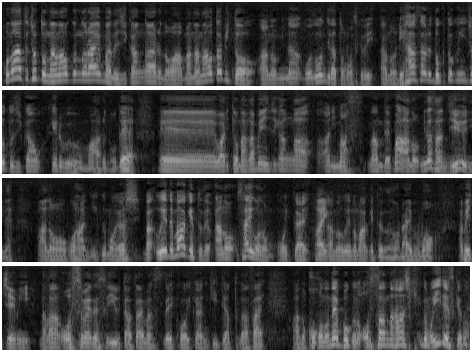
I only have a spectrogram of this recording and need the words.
この後ちょっと七尾君のライブまで時間があるのは、まあ、七尾旅とあのみんなご存知だと思うんですけどあのリハーサル独特にちょっと時間をかける部分もあるので、えー割と長めに時間があります。なんで、まあ、あの皆さん自由にねあのご飯に行くもよし、まあ、上でマーケットであの最後のもう一回、はい。あの上のマーケットでのライブも阿部千恵美なかなかおすすめです。いい歌歌います。ぜひこの機会に聞いてやってください。あのここのね僕のおっさんの話聞くのもいいですけど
